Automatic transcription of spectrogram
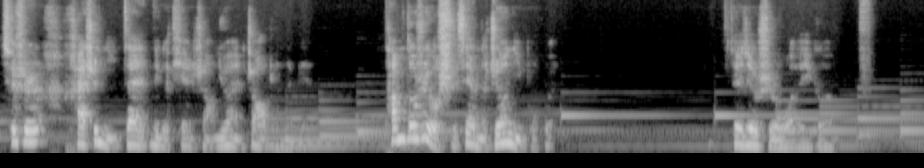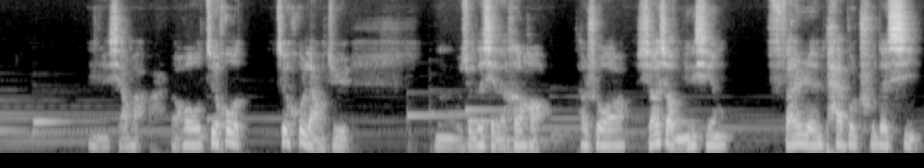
其实还是你在那个天上永远照着那边。他们都是有实现的，只有你不会。”这就是我的一个嗯想法吧。然后最后最后两句，嗯，我觉得写的很好。他说：“小小明星，凡人拍不出的戏，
